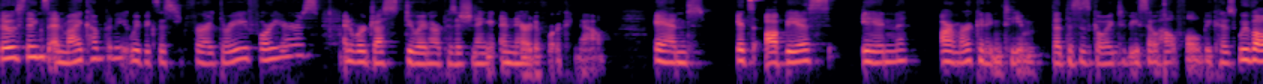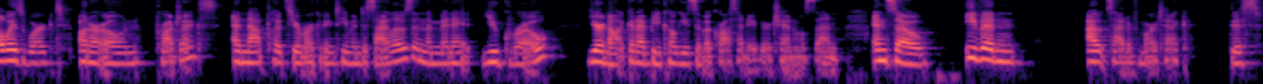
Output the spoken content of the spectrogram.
those things. And my company, we've existed for three, four years, and we're just doing our positioning and narrative work now. And it's obvious in our marketing team that this is going to be so helpful because we've always worked on our own projects and that puts your marketing team into silos. And the minute you grow, you're not going to be cohesive across any of your channels then. And so even outside of Martech, this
